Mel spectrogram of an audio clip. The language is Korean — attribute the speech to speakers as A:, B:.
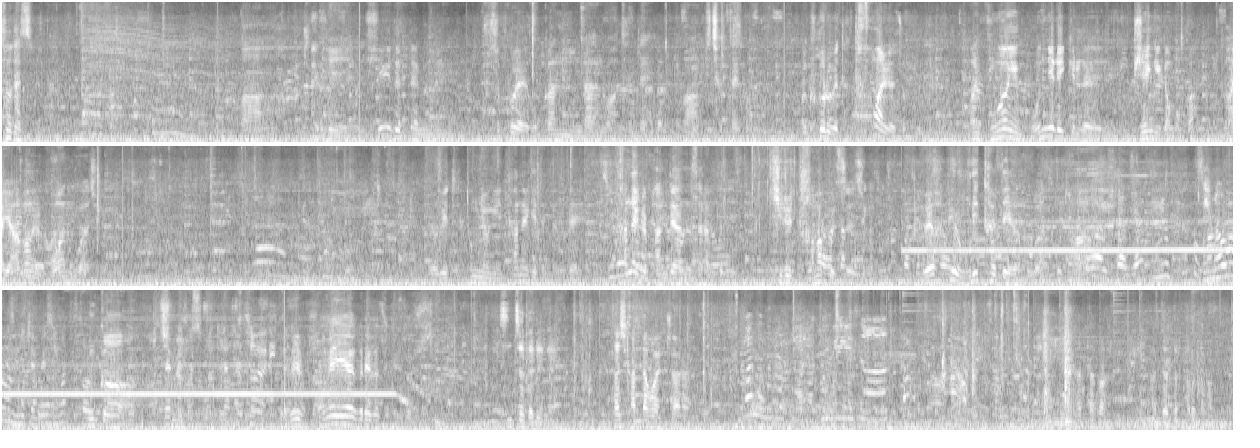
A: 취소됐습니다. 아, 아, 여기 시위대 때문에 구스코에 못 간다는 것 같은데 와 미쳤다 이거. 아, 그걸 왜다 탕 알려줘? 아니 공항에 뭔 일이 있길래 비행기가 뭔가? 아 야방을 뭐 하는 거야 지금? 여기 대통령이 탄핵이 됐는데 탄핵을 반대하는 사람들이 길을 다 막고 있어요 지금. 왜 하필 우리 탈 때 이러는 거야? 아. 그러니까 아침에 갔으면 되는데 왜 밤에 예약을 해가지고 이거 진짜 느리네. 다시 간다고 할 줄 알았는데. 이 탔다가 앉았다 바로 나갑니다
